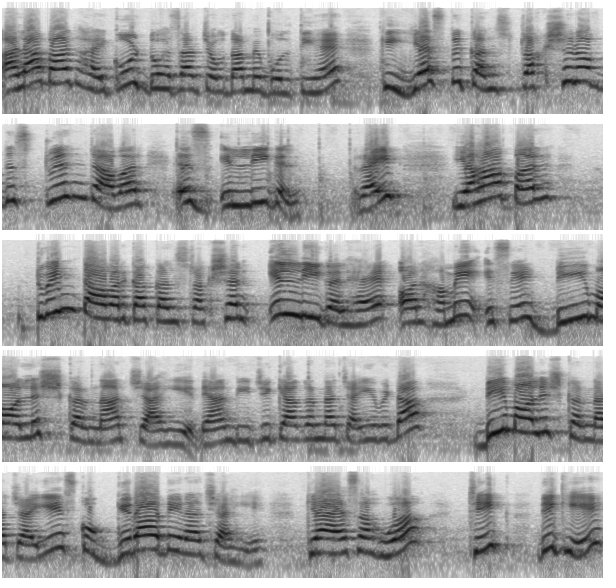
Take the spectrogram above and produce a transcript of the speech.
अलाहाबाद हाईकोर्ट 2014 में बोलती है कि yes the construction of this twin tower is illegal right यहाँ पर ट्विन टावर का कंस्ट्रक्शन इलीगल है और हमें इसे डिमोलिश करना चाहिए। ध्यान दीजिए क्या करना चाहिए बेटा? डिमोलिश करना चाहिए, इसको गिरा देना चाहिए। क्या ऐसा हुआ? ठीक, देखिए,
